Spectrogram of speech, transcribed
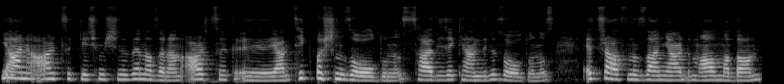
Yani artık geçmişinize nazaran artık e, yani tek başınıza olduğunuz, sadece kendiniz olduğunuz, etrafınızdan yardım almadan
